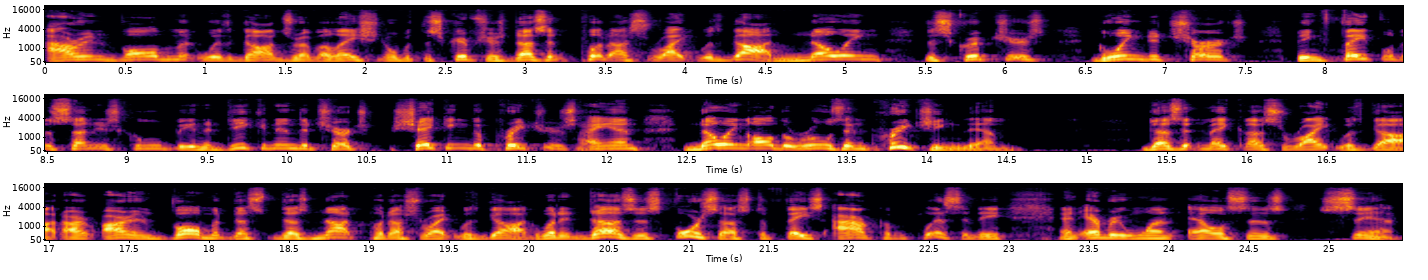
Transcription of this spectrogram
Our involvement with God's revelation or with the scriptures doesn't put us right with God. Knowing the scriptures, going to church, being faithful to Sunday school, being a deacon in the church, shaking the preacher's hand, knowing all the rules and preaching them doesn't make us right with God. Our, our involvement does, does not put us right with God. What it does is force us to face our complicity and everyone else's sin.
